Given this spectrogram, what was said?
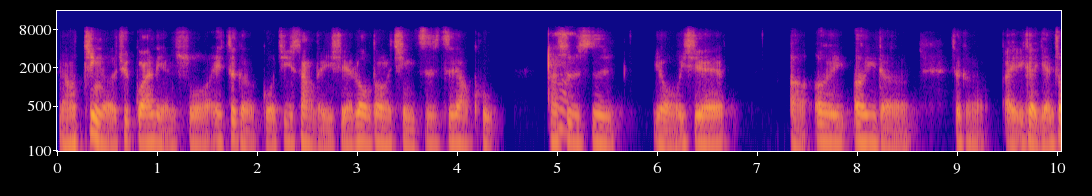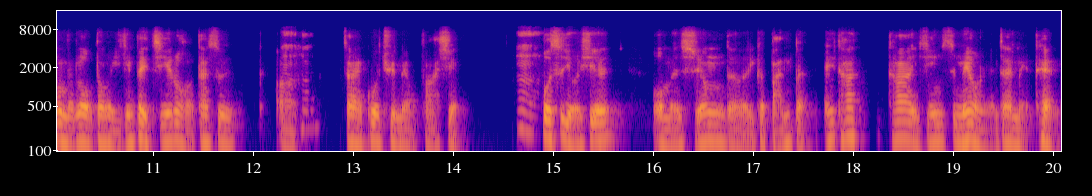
然后进而去关联说，哎，这个国际上的一些漏洞的情资资料库，它是嗯。不是有一些呃恶意恶意的这个呃一个严重的漏洞已经被揭露，但是呃嗯在过去没有发现，嗯或是有一些我们使用的一个版本，哎，它它已经是没有人在 maintain，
